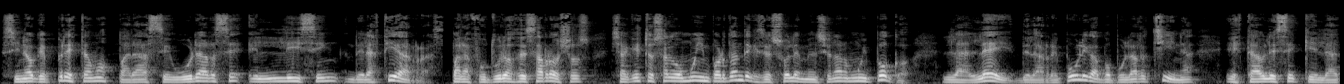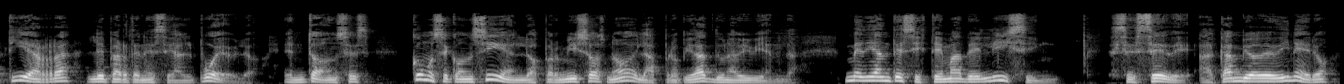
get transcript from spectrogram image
sino que préstamos para asegurarse el leasing de las tierras para futuros desarrollos, ya que esto es algo muy importante que se suele mencionar muy poco. La ley de la República Popular China establece que la tierra le pertenece al pueblo. Entonces, ¿cómo se consiguen los permisos, no, la propiedad de una vivienda? Mediante sistema de leasing. Se cede a cambio de dinero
